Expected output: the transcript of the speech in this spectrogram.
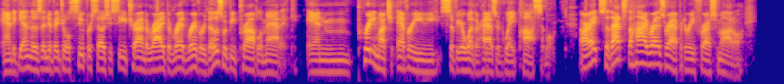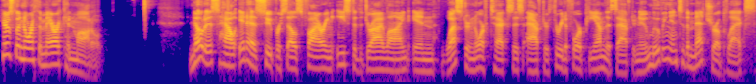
And again, those individual supercells you see trying to ride the Red River, those would be problematic in pretty much every severe weather hazard way possible. All right, so that's the high-res rapid refresh model. Here's the North American model. Notice how it has supercells firing east of the dry line in western North Texas after 3 to 4 p.m. this afternoon, moving into the Metroplex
